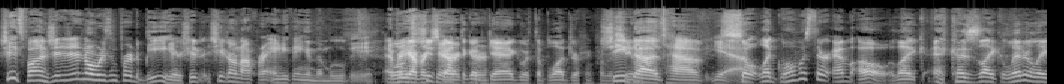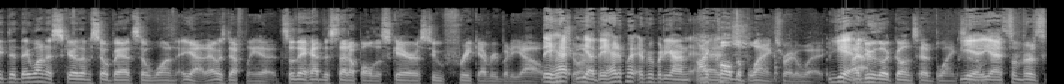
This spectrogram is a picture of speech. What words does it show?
She's fun. She, there's no reason for her to be here. She she don't offer anything in the movie. Every well, other she's character, got the good gag with the blood dripping from the She does have yeah. So, like, what was their mo? Like, because like literally, did they want to scare them so bad? So one, yeah, that was definitely it. So they had to set up all the scares to freak everybody out. they had sure. yeah they had to put everybody on. I called the blanks right away. Yeah. I knew the guns had blanks. Yeah, yeah. So there's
